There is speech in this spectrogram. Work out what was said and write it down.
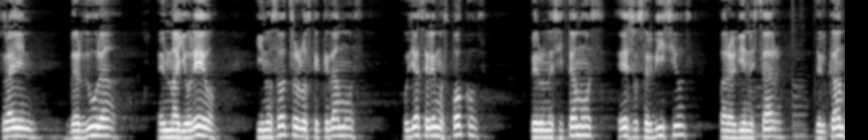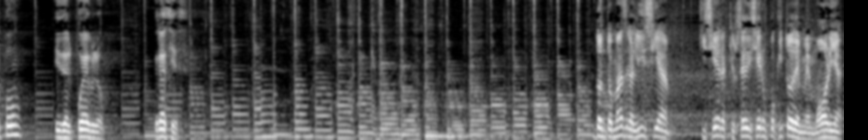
traen verdura en mayoreo y nosotros los que quedamos pues ya seremos pocos, pero necesitamos esos servicios para el bienestar del campo y del pueblo. Gracias. Don Tomás Galicia, quisiera que usted hiciera un poquito de memoria.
